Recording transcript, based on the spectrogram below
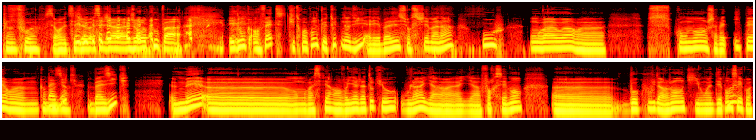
plein de fois. C'est déjà, je recoupe à. Et donc, en fait, tu te rends compte que toute notre vie, elle est basée sur ce schéma-là où on va avoir euh, ce qu'on mange, ça va être hyper dire, Basique. basique. Mais va se faire un voyage à Tokyo où là il y a, il y a forcément euh, beaucoup d'argent qui vont être dépensés quoi.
